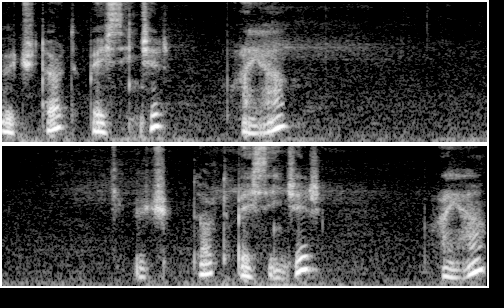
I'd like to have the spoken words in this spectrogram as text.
3, 4, 5 zincir. Buraya 2, 3, 4, 5 zincir. Buraya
